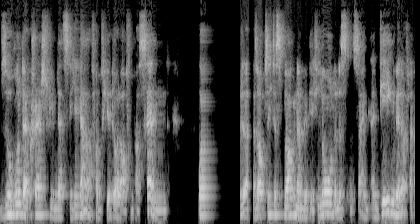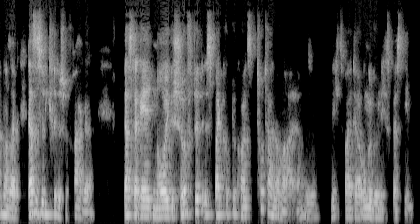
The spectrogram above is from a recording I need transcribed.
so runter crasht wie im letzten Jahr von 4 Dollar auf ein paar Cent, also ob sich das Bloggen dann wirklich lohnt und es ist ein, ein Gegenwert auf der anderen Seite, das ist so die kritische Frage. Dass da Geld neu geschürft wird, ist bei CryptoCoins total normal. Also nichts weiter Ungewöhnliches bei Steam.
